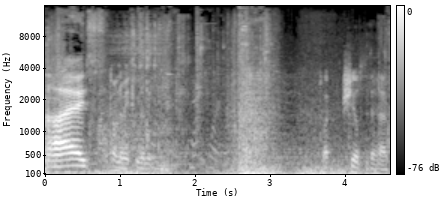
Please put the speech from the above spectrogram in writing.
Nice. Come to me, come to me. What shields do they have?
